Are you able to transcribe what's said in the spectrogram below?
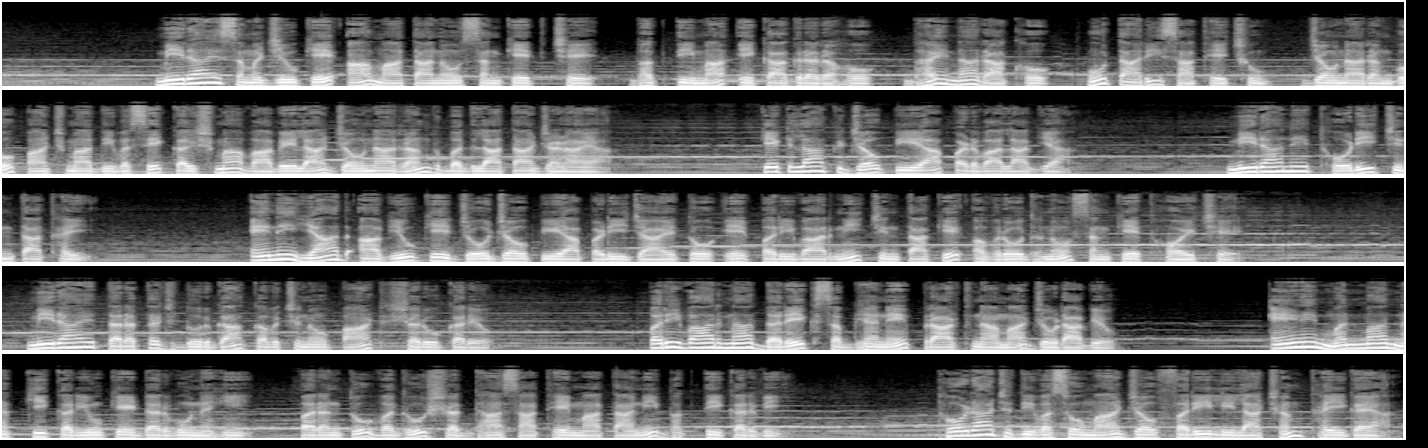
મીરાએ સમજ્યું કે આ માતાનો સંકેત છે. ભક્તિમાં એકાગ્ર રહો, ભય ન રાખો, હું તારી સાથે છું. જવના રંગો પાંચમા દિવસે કલશમાં વાવેલા જવના રંગ બદલાતા જણાયા. કેટલાક જવ પીળા પડવા લાગ્યા. મીરાને થોડી ચિંતા થઈ. એને યાદ આવ્યું કે જો જવ પીળા પડી જાય તો એ પરિવારની ચિંતા કે અવરોધનો સંકેત હોય છે. મીરાએ તરત જ દુર્ગા કવચનો પાઠ શરૂ કર્યો. પરિવારના દરેક સભ્યને પ્રાર્થનામાં જોડાવ્યો. એણે મનમાં નક્કી કર્યું કે ડરવું નહીં, પરંતુ વધુ શ્રદ્ધા સાથે માતાની ભક્તિ કરવી. થોડા જ દિવસોમાં જો ફરી લીલાછમ થઈ ગયા.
